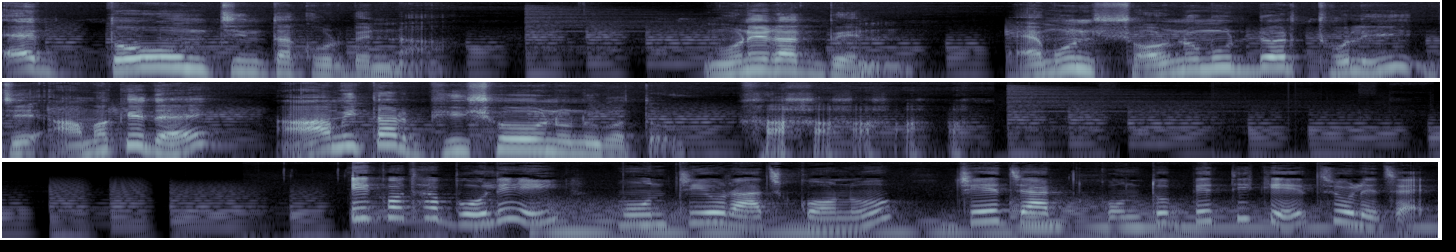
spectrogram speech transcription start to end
একদম চিন্তা করবেন না। মনে রাখবেন এমন স্বর্ণমুদ্রার থলি যে আমাকে দেয় আমি তার ভীষণ অনুগত। হা হা হা হা হা। এ কথা বলেই মন্ত্রী ও রাজকনক যে যার গন্তব্যের দিকে চলে যায়।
